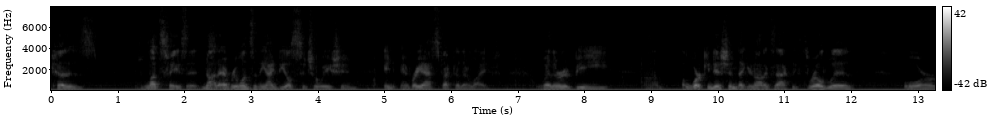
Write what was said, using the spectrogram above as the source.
Because let's face it, not everyone's in the ideal situation in every aspect of their life. Whether it be um, a work condition that you're not exactly thrilled with, or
